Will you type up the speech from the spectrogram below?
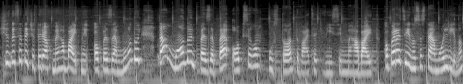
64 мегабайтний OPZ модуль та модуль PZP обсягом у 128 МБ. Операційну систему Linux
